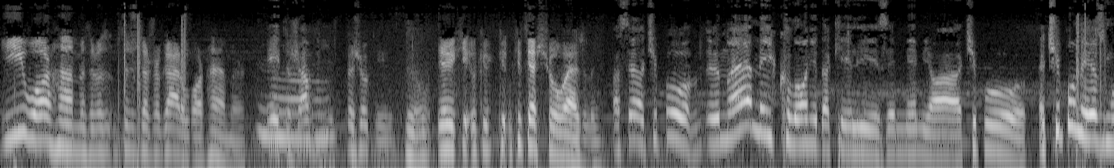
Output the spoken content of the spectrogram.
E Warhammer, vocês já jogaram Warhammer? Eita, já vi, já joguei. E aí, o que, o que, o que você achou, Wesley? Assim, ó, tipo, não é meio clone daqueles MMO, tipo, é tipo mesmo,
